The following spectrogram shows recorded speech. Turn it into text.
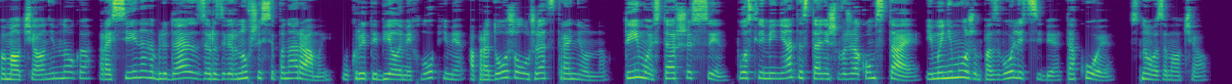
Помолчал немного, рассеянно наблюдая за развернувшейся панорамой, укрытой белыми хлопьями, а продолжил уже отстраненно. «Ты мой старший сын. После меня ты станешь вожаком стаи, и мы не можем позволить себе такое». Снова замолчал.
